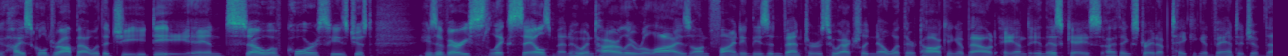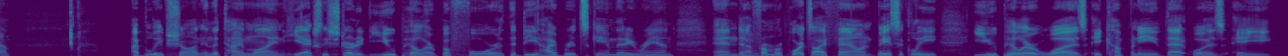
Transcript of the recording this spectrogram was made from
a high school dropout with a GED. And so, of course, he's just he's a very slick salesman who entirely relies on finding these inventors who actually know what they're talking about and in this case, I think straight up taking advantage of them. I believe Sean in the timeline he actually started U Pillar before the D hybrid scam that he ran, and uh, from reports I found, basically U Pillar was a company that was a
